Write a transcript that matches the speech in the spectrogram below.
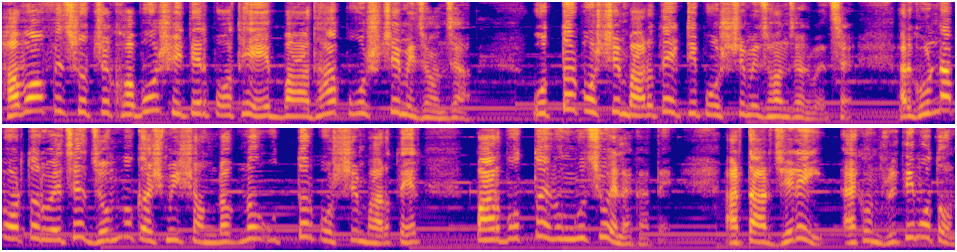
হাওয়া অফিস সূত্রে খবর, শীতের পথে বাধা পশ্চিমে ঝঞ্ঝা। উত্তর পশ্চিম ভারতে একটি পশ্চিমী ঝঞ্ঝা রয়েছে। আর ঘূর্ণাবর্ত রয়েছে জম্মু কাশ্মীর সংলগ্ন উত্তর পশ্চিম ভারতের পার্বত্য এবং উঁচু এলাকাতে। আর তার জেরেই এখন রীতিমতন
